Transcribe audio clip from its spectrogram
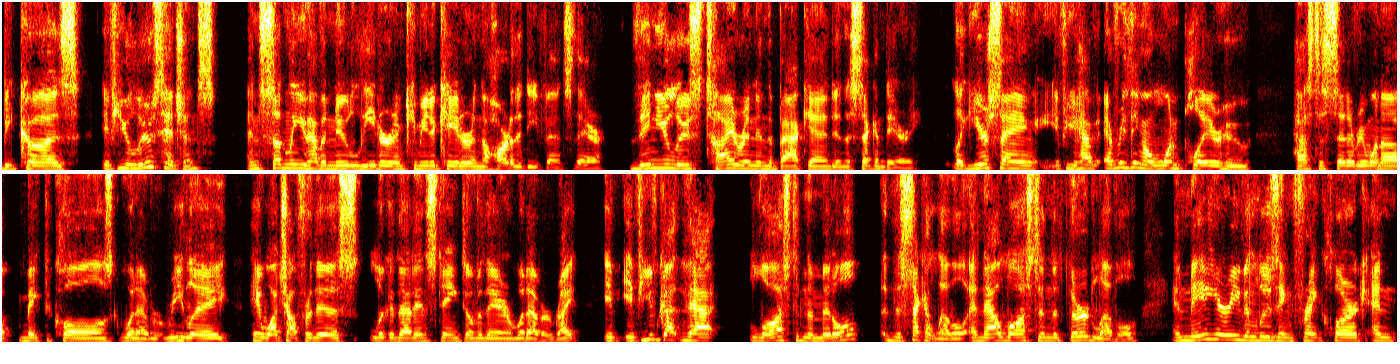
because if you lose Hitchens and suddenly you have a new leader and communicator in the heart of the defense there, then you lose Tyrann in the back end in the secondary. Like you're saying, if you have everything on one player who has to set everyone up, make the calls, whatever, relay, hey, watch out for this, look at that instinct over there, whatever, right? If, if you've got that lost in the middle, the second level and now lost in the third level. And maybe you're even losing Frank Clark. And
